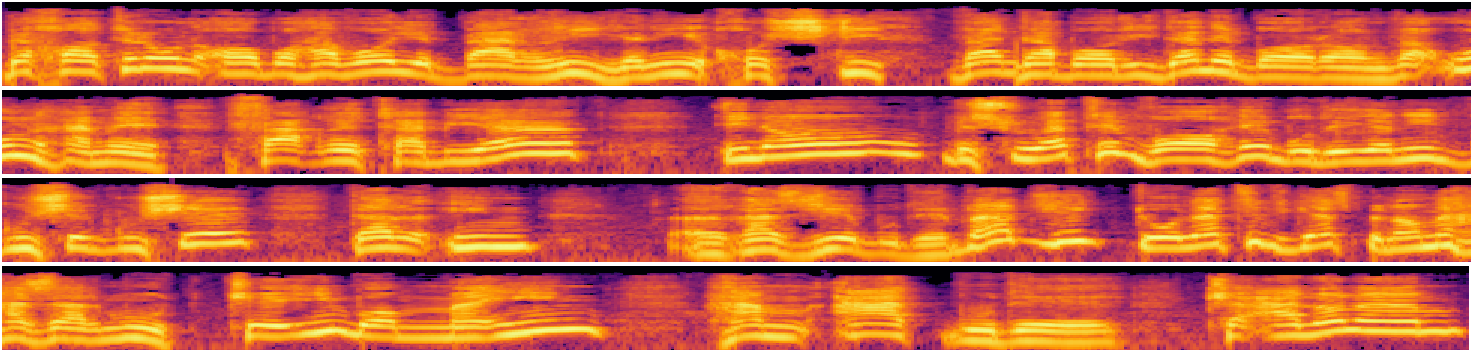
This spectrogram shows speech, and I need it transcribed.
به خاطر اون آب و هوای بری یعنی خشکی و نباریدن باران. و اون همه فقر طبیعت اینا به صورت واحد بوده یعنی گوشه گوشه در این قضیه بوده. بعد یک دولت دیگه است به نام هزرموت که این با معین همعت بوده که الان هم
